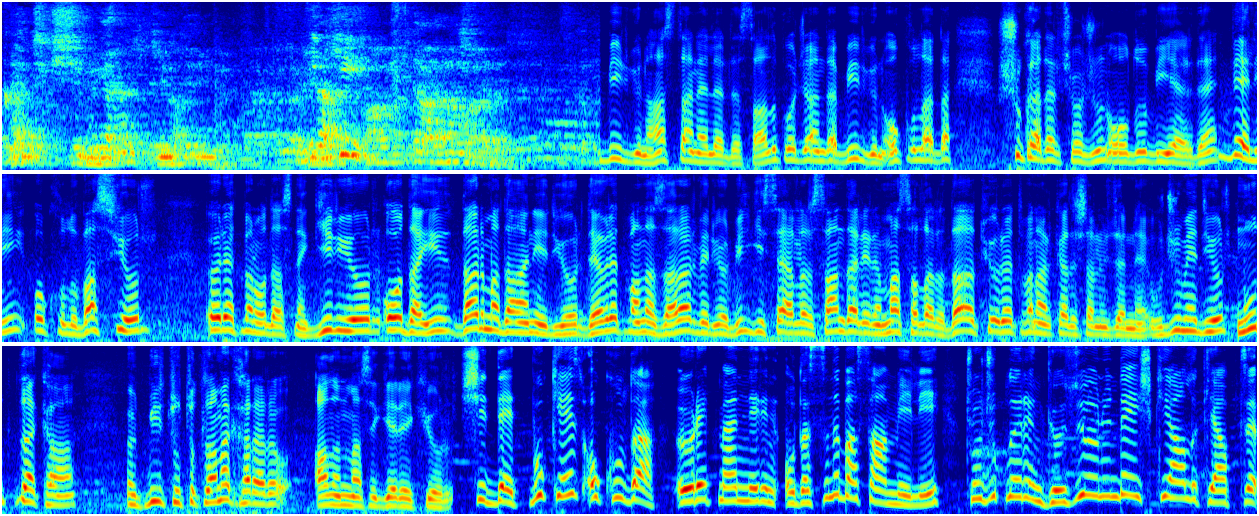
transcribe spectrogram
Kaç kişi girdi? İki. Bir gün hastanelerde, sağlık ocağında, bir gün okullarda şu kadar çocuğun olduğu bir yerde veli okulu basıyor. Öğretmen odasına giriyor, odayı darmadağın ediyor, devlet malına zarar veriyor, bilgisayarları, sandalyeleri, masaları dağıtıyor, öğretmen arkadaşların üzerine hücum ediyor. Mutlaka bir tutuklama kararı alınması gerekiyor. Şiddet bu kez okulda. Öğretmenlerin odasını basan veli çocukların gözü önünde eşkıyalık yaptı.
